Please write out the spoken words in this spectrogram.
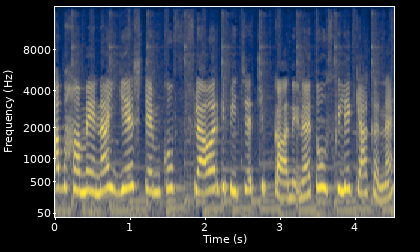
अब हमें ना ये स्टेम को फ्लावर के पीछे चिपका देना है तो उसके लिए क्या करना है?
